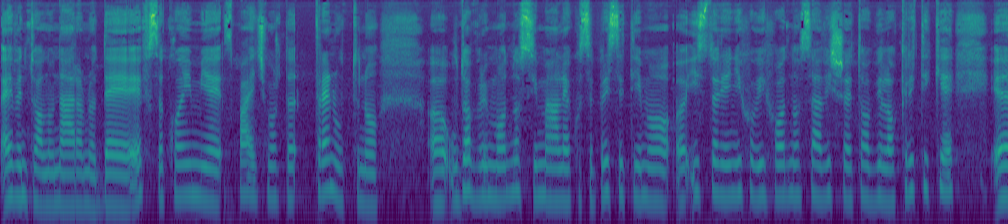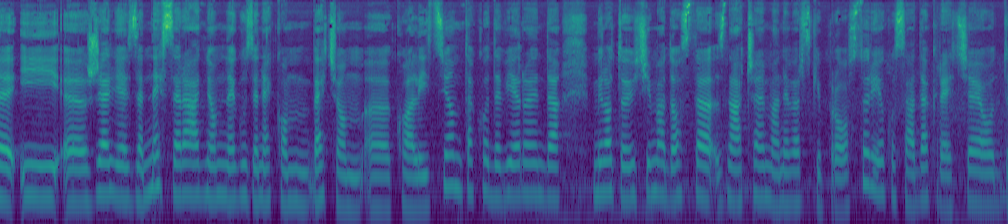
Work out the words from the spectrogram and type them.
eventualno naravno DEF sa kojim je Spajić možda trenutno u dobrim odnosima, ali ako se prisjetimo istorije njihovih odnosa, više je to bilo kritike e, i e, želje za ne saradnjom, nego za nekom većom e, koalicijom, tako da vjerujem da Milotović ima dosta značajan manevarski prostor, iako sada kreće od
